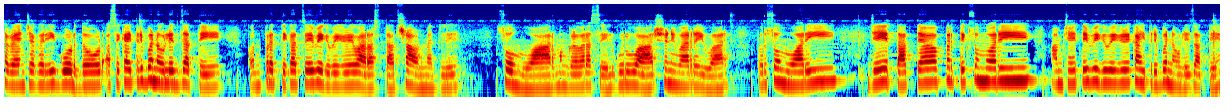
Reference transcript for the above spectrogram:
सगळ्यांच्या घरी गोडदोड असे काहीतरी बनवलेच जाते. कारण प्रत्येकाचे वेगवेगळे वार असतात. श्रावण महिन्यातले सोमवार मंगळवार असेल गुरुवार शनिवार रविवार. पर सोमवारी जे येतात त्या प्रत्येक सोमवारी आमच्या इथे वेगवेगळे काहीतरी बनवले जाते.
